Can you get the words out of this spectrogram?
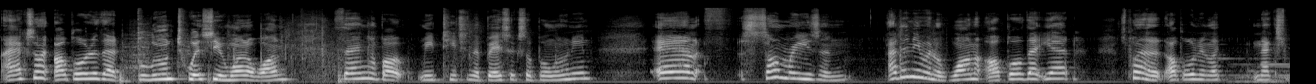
I accidentally uploaded that Balloon Twisty 101 thing about me teaching the basics of ballooning. And for some reason, I didn't even want to upload that yet. I was planning on uploading like next. I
